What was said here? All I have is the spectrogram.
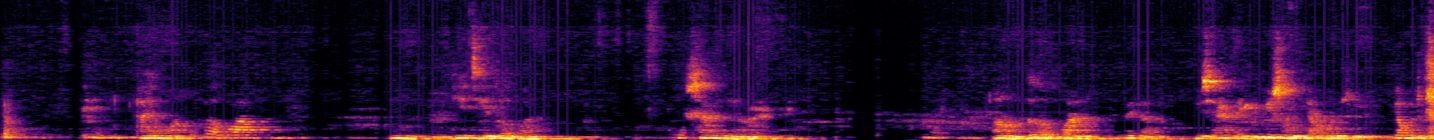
还有吗？乐观。嗯，积极乐观，善良。嗯，乐观，对的。有些孩子一遇上一点问题，要不就是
